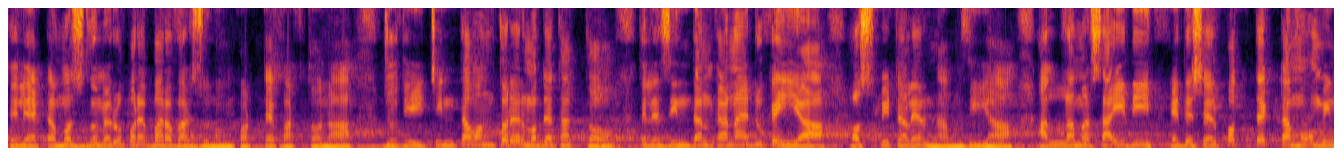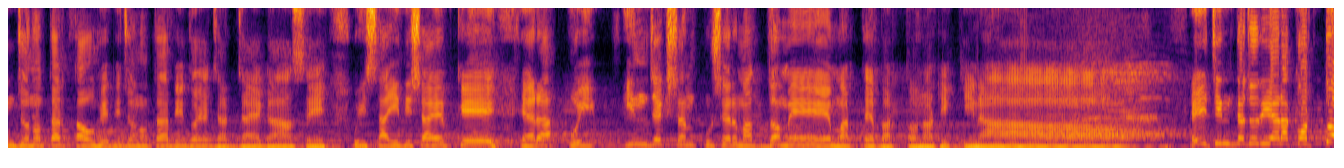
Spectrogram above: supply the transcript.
তাহলে একটা মজলুমের উপরে বারবার জুলুম করতে পারত না। যদি এই চিন্তা অন্তরের মধ্যে থাকতো, তাহলে জিন্দানখানায় ঢুকাইয়া, হসপিটালের নাম দিয়া, আল্লামা সাইদি এদেশের প্রত্যেকটা মমিন জনতার তাওহিদি জনতার হৃদয়ে যার জায়গা আছে, ওই সাইদি সাহেবকে এরা ওই ইনজেকশন পুষের মাধ্যমে মারতে পারত না, ঠিক কিনা? এই চিন্তা যদি এরা করতো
